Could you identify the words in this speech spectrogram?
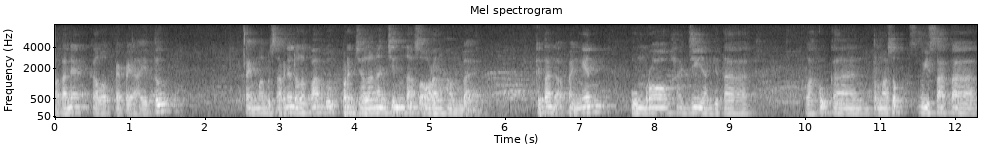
Makanya kalau PPA itu tema besarnya adalah Pak Bu, perjalanan cinta seorang hamba. Kita nggak pengen umroh, haji yang kita lakukan, termasuk wisata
